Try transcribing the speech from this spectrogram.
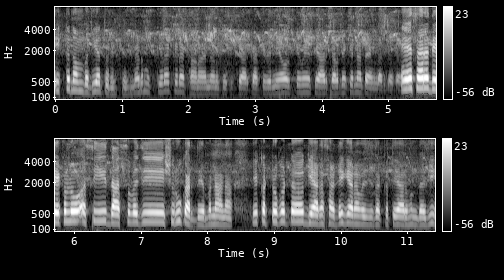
ਇੱਕਦਮ ਵਧੀਆ ਤੁਰੇ ਫਿਰਦੇ ਮੈਡਮ ਕਿਹੜਾ ਕਿਹੜਾ ਖਾਣਾ ਇਹਨਾਂ ਨੂੰ ਤੁਸੀਂ ਤਿਆਰ ਕਰਕੇ ਦਿੰਦੇ ਆ ਔਰ ਕਿਵੇਂ ਤਿਆਰ ਕਰਦੇ ਕਿੰਨਾ ਟਾਈਮ ਲੱਗਦਾ ਸਰ? ਇਹ ਸਰ ਦੇਖ ਲਓ ਅਸੀਂ 10 ਵਜੇ ਸ਼ੁਰੂ ਕਰਦੇ ਆ ਬਣਾਉਣਾ। ਇਹ ਘੱਟੋ ਘੱਟ 11 11:30 ਵਜੇ ਤੱਕ ਤਿਆਰ ਹੁੰਦਾ ਜੀ।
